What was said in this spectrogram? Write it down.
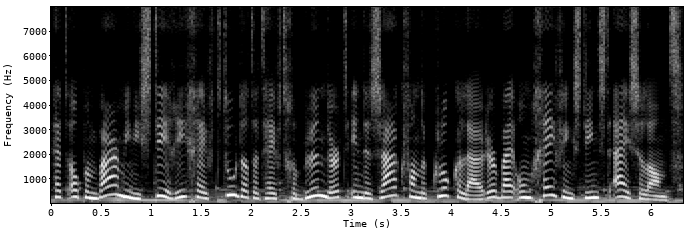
Het Openbaar Ministerie geeft toe dat het heeft geblunderd in de zaak van de klokkenluider bij Omgevingsdienst IJsseland.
